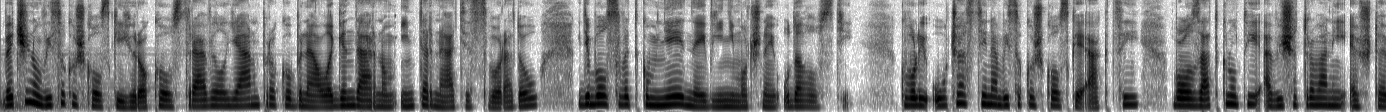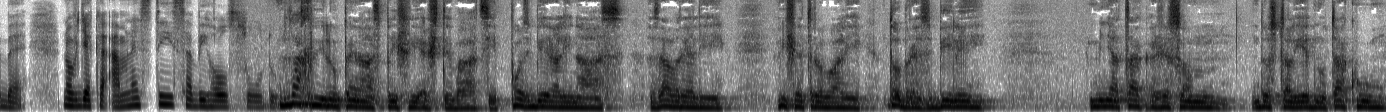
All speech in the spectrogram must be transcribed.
Väčšinu vysokoškolských rokov strávil Ján Prokop na legendárnom internáte s Svoradou, kde bol svetkom nejednej výnimočnej udalosti – Kvôli účasti na vysokoškolskej akcii bol zatknutý a vyšetrovaný EŠTB, no vďaka amnestii sa vyhol súdu. Za chvíľu pre nás prišli eštebáci, pozbierali nás, zavreli, vyšetrovali, dobre zbili. Mňa tak, že som dostal jednu takú,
